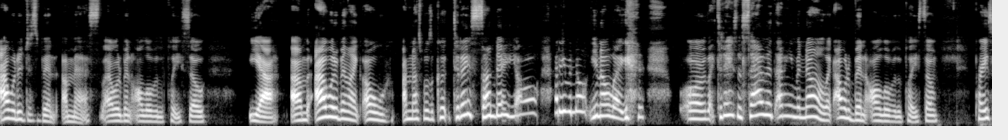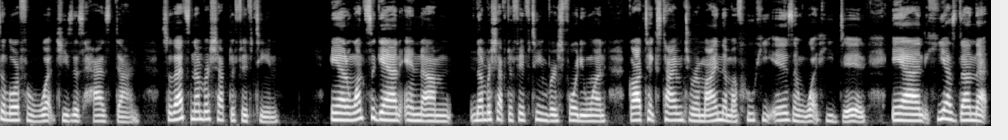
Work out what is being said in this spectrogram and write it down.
I would have just been a mess. I would have been all over the place. So yeah, um, I would have been like, oh, I'm not supposed to cook. Today's Sunday, y'all. I didn't even know, you know, like, or like today's the Sabbath. I didn't even know. Like I would have been all over the place. So praise the Lord for what Jesus has done. So that's Numbers chapter 15. And once again, in um, Numbers chapter 15, verse 41, God takes time to remind them of who He is and what He did. And He has done that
